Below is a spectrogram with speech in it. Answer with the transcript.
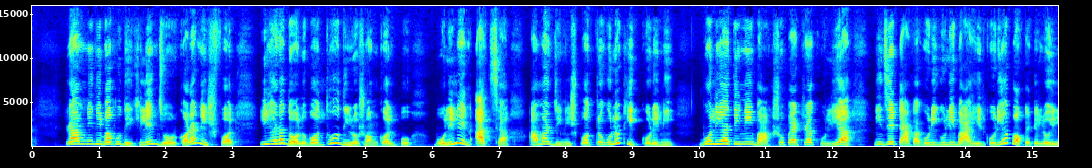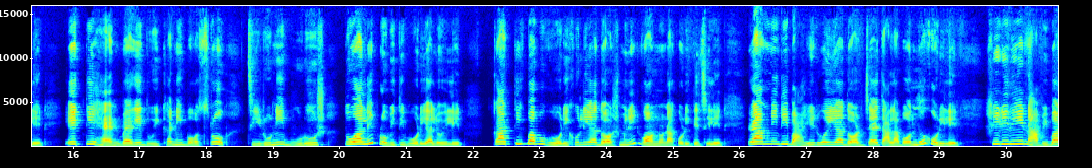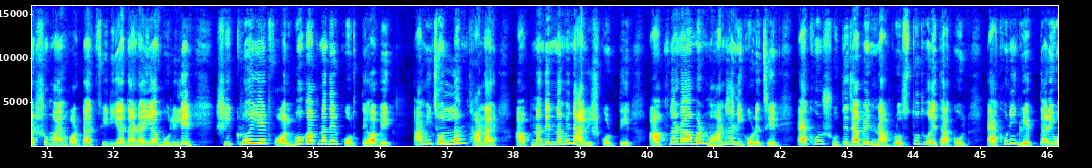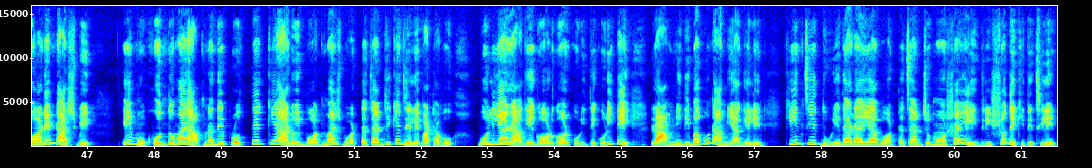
রামনিধিবাবু দেখিলেন, জোর করা নিষ্ফল। ইহারা দলবদ্ধ ও দৃঢ় সংকল্প। বলিলেন আচ্ছা আমার জিনিসপত্রগুলো ঠিক করে নি। বলিয়া তিনি বাক্স প্যাটরা খুলিয়া নিজের টাকা কড়িগুলি বাহির করিয়া পকেটে লইলেন। একটি হ্যান্ডব্যাগে দুইখানি বস্ত্র, চিরুনি বুরুষ তোয়ালে প্রভৃতি ভরিয়া লইলেন। কার্তিকবাবু ঘড়ি খুলিয়া দশ মিনিট গণনা করিতেছিলেন। রামনিধি বাহির হইয়া দরজায় তালাবন্ধ করিলেন। সিঁড়ি দিয়ে নাবিবার সময় হঠাৎ ফিরিয়া দাঁড়াইয়া বলিলেন, শীঘ্রই এর ফলভোগ আপনাদের করতে হবে। আমি চললাম থানায়। আপনাদের নামে নালিশ করতে। আপনারা আমার মানহানি করেছেন। এখন শুতে যাবেন না, প্রস্তুত হয়ে থাকুন। এখনই গ্রেপ্তারি ওয়ারেন্ট আসবে। এই মোকদ্দমায় আপনাদের প্রত্যেককে আর ওই বদমাস ভট্টাচার্যকে জেলে পাঠাবো বলিয়া রাগে গড়গড় করিতে করিতে রামনিধিবাবু নামিয়া গেলেন। কিঞ্চিত দূরে দাঁড়াইয়া ভট্টাচার্য মহাশয় এই দৃশ্য দেখিতেছিলেন।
